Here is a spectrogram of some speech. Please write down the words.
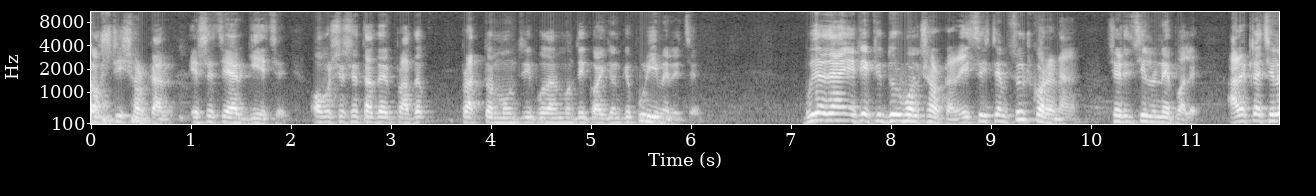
দশটি সরকার এসেছে আর গিয়েছে। অবশেষে তাদের প্রাক্তন মন্ত্রী, প্রধানমন্ত্রী কয়েকজনকে পুড়িয়ে মেরেছে। বোঝা যায় এটি একটি দুর্বল সরকার, এই সিস্টেম স্যুট করে না, সেটি ছিল নেপালে। আরেকটা ছিল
